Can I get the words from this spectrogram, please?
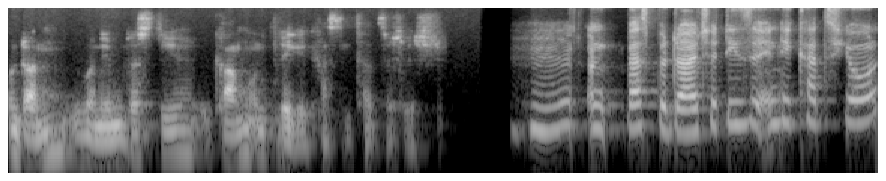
und dann übernehmen das die Kranken- und Pflegekassen tatsächlich. Mhm. Und was bedeutet diese Indikation?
